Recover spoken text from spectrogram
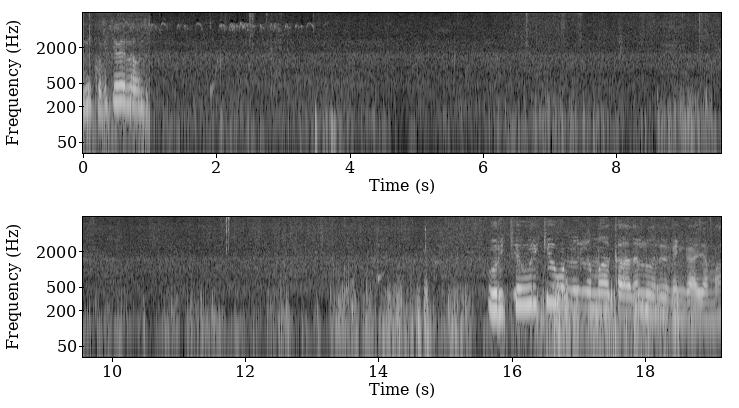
இன்னும் கொதிக்கவே இல்லை வந்து. உரிக்க உரிக்க ஒன்றும் இல்லைம்மா காதல் ஒரு வெங்காயம்மா.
